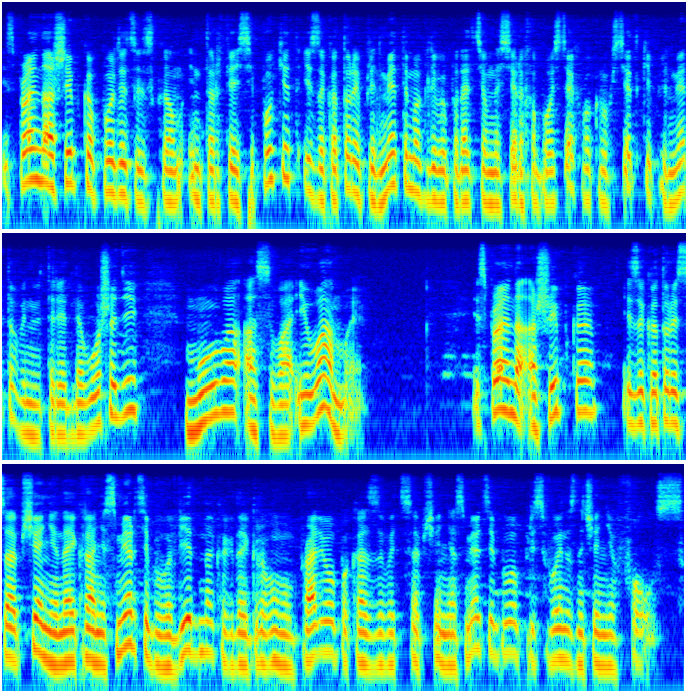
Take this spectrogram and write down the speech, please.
Исправлена ошибка в пользовательском интерфейсе Pocket, из-за которой предметы могли выпадать в темно-серых областях вокруг сетки предметов в инвентаре для лошади, мула, осла и ламы. Исправлена ошибка, из-за которой сообщение на экране смерти было видно, когда игровому правилу показывать сообщение о смерти было присвоено значение false.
